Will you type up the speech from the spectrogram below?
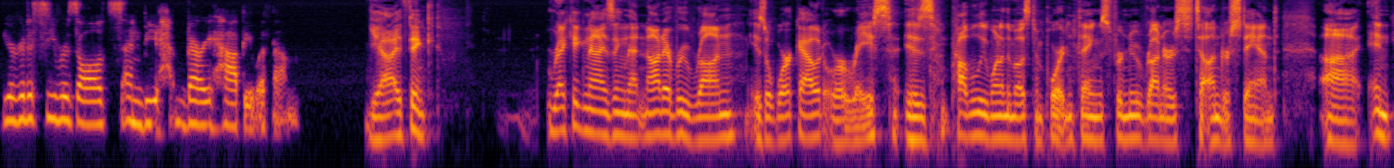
you're going to see results and be very happy with them. Yeah, I think recognizing that not every run is a workout or a race is probably one of the most important things for new runners to understand. Uh, and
